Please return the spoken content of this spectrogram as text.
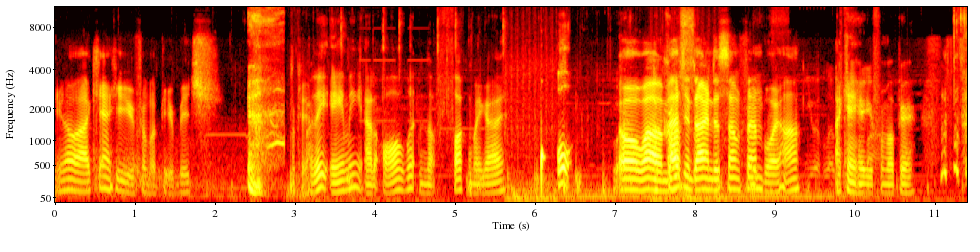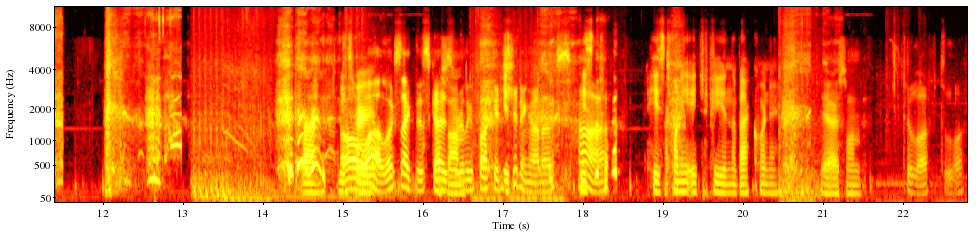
You know, I can't hear you from up here, bitch. Okay. Are they aiming at all? What in the fuck, my guy? Oh! Oh wow, Across- imagine dying to some femboy, huh? I can't hear you from up here. Uh, oh very- wow, looks like this guy's really fucking shitting on us, huh? He's 20 HP in the back corner. Yeah, I saw him. to left, to left.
